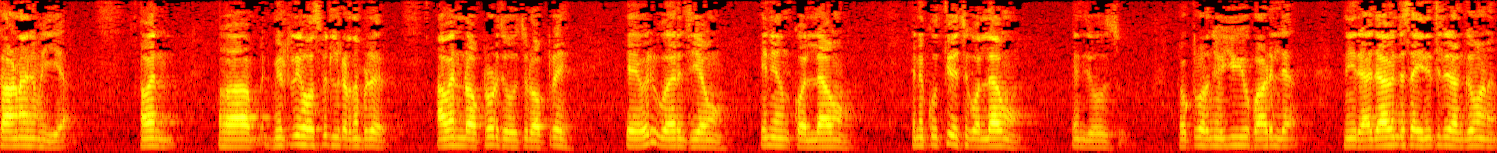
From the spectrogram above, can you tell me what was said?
കാണാനും വയ്യ. അവൻ മിലിറ്ററി ഹോസ്പിറ്റലിൽ കിടന്നപ്പോൾ അവൻ ഡോക്ടറോട് ചോദിച്ചു ഡോക്ടറെ ഏ, ഒരു ഉപകാരം ചെയ്യാമോ? എന്നെ ഞാൻ കൊല്ലാമോ? എന്നെ കുത്തിവെച്ച് കൊല്ലാമോ? എന്ന് ചോദിച്ചു. ഡോക്ടർ പറഞ്ഞു അയ്യോ പാടില്ല. നീ രാജാവിന്റെ സൈന്യത്തിലൊരു അംഗമാണ്.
